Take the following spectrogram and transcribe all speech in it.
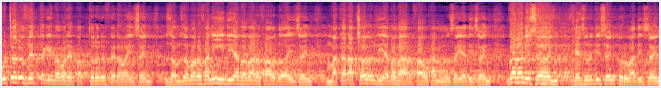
উটোর উপরে থেকে বাবারে পাথরের উপরে নামাইছেন। জমজমর ফানি দিয়া বাবার ফাও দোয়াইছেন। মাতার আচল দিয়া বাবার ফাও খান মুসাইয়া দিছেন। গড় দিছেন। খেজুর দিছেন, কুরমা দিছেন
